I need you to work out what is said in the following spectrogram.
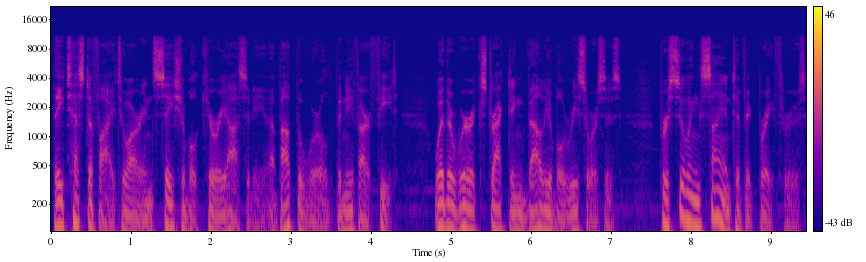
They testify to our insatiable curiosity about the world beneath our feet, whether we're extracting valuable resources, pursuing scientific breakthroughs,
